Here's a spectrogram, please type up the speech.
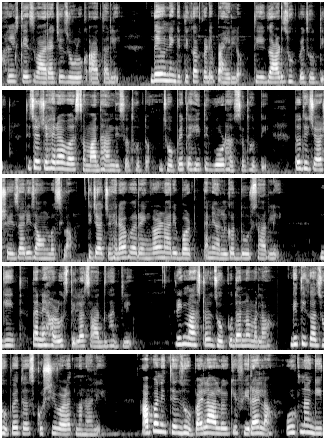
हलकेच वाऱ्याची झुळूक आत आली. देवने गीतिकाकडे पाहिलं. ती गाढ झोपेत होती. तिच्या चेहऱ्यावर समाधान दिसत होतं. झोपेतही ती गोड हसत होती. तो तिच्या शेजारी जाऊन बसला. तिच्या चेहऱ्यावर रेंगाळणारी बट त्याने अलगद दूर सारली. गीत त्याने हळूच तिला साथ घातली. रिंगमास्टर झोपूदाना झोपू ना मला गीतिका झोपेतच कुशी वळत म्हणाली. आपण इथे झोपायला आलोय की फिरायला? उठ ना गीत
